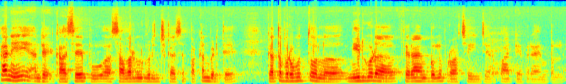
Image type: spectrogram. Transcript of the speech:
కానీ అంటే కాసేపు ఆ సవరణ గురించి కాసేపు పక్కన పెడితే గత ప్రభుత్వంలో మీరు కూడా ఫిరాయింపులను ప్రోత్సహించారు పార్టీ ఫిరాయింపుల్ని.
